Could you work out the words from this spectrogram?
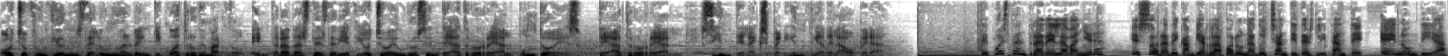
Ocho funciones del 1 al 24 de marzo. Entradas desde 18 euros en teatroreal.es. Teatro Real. Siente la experiencia de la ópera. ¿Te cuesta entrar en la bañera? Es hora de cambiarla por una ducha antideslizante en un día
